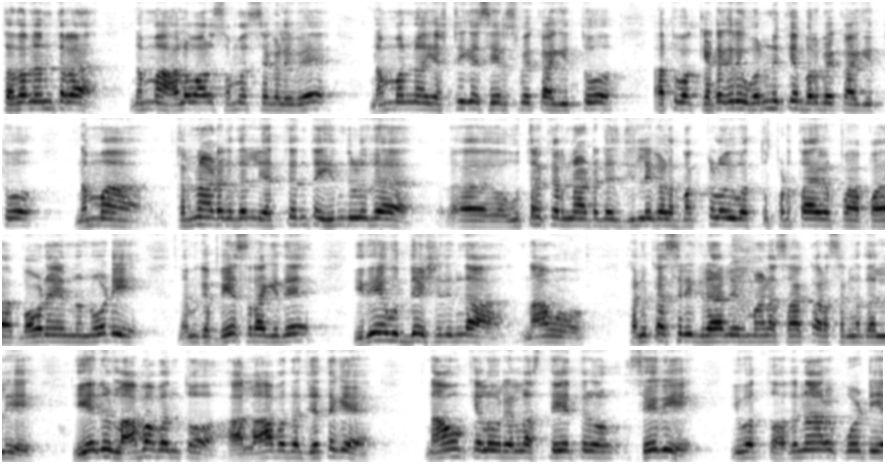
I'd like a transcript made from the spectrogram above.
ತದನಂತರ ನಮ್ಮ ಹಲವಾರು ಸಮಸ್ಯೆಗಳಿವೆ. ನಮ್ಮನ್ನು ಎಷ್ಟಿಗೆ ಸೇರಿಸಬೇಕಾಗಿತ್ತು ಅಥವಾ ಕೆಟಗರಿ ಒನ್ನಕ್ಕೆ ಬರಬೇಕಾಗಿತ್ತು, ನಮ್ಮ ಕರ್ನಾಟಕದಲ್ಲಿ ಅತ್ಯಂತ ಹಿಂದುಳಿದ ಉತ್ತರ ಕರ್ನಾಟಕ ಜಿಲ್ಲೆಗಳ ಮಕ್ಕಳು ಇವತ್ತು ಪಡ್ತಾ ಇರೋ ಬವಣೆಯನ್ನು ನೋಡಿ ನಮಗೆ ಬೇಸರಾಗಿದೆ. ಇದೇ ಉದ್ದೇಶದಿಂದ ನಾವು ಕನಕಶ್ರೀ ಗೃಹ ನಿರ್ಮಾಣ ಸಹಕಾರ ಸಂಘದಲ್ಲಿ ಏನು ಲಾಭ ಬಂತೋ ಆ ಲಾಭದ ಜೊತೆಗೆ ನಾವು ಕೆಲವರೆಲ್ಲ ಸ್ನೇಹಿತರು ಸೇರಿ ಇವತ್ತು ಹದಿನಾರು ಕೋಟಿಯ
